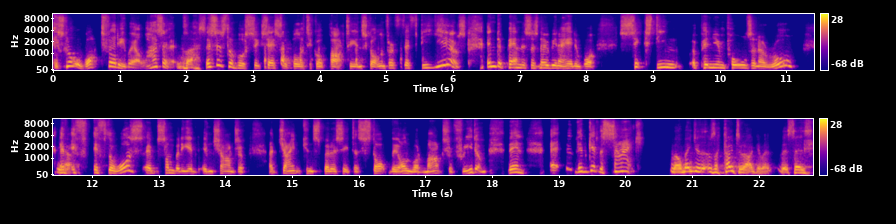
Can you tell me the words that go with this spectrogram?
it's not worked very well, has it? This is the most successful political party in Scotland for 50 years. Independence has now been ahead in what, 16 opinion polls in a row? Yeah. If, if there was um, somebody in, in, charge of a giant conspiracy to stop the onward march of freedom, then uh, they'd get the sack. Well, mind you, there's a counter argument that says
